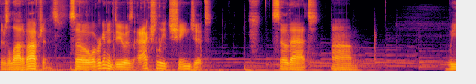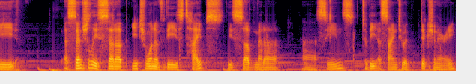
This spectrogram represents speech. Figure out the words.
there's a lot of options. So what we're going to do is actually change it so that um, we essentially set up each one of these types, these sub-meta uh, scenes, to be assigned to a dictionary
